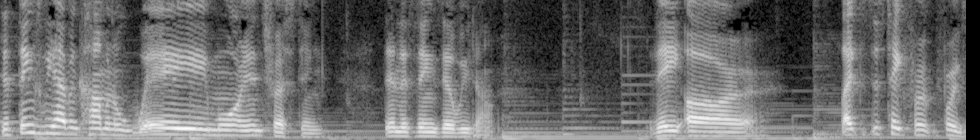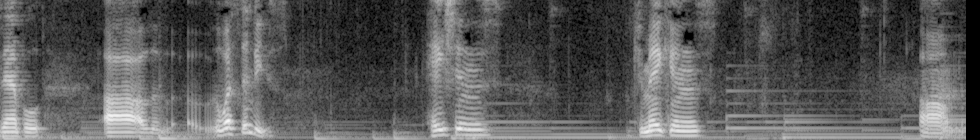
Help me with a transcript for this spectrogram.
The things we have in common are way more interesting than the things that we don't. They are like just take for for example uh, the, West Indies, Haitians, Jamaicans, um,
